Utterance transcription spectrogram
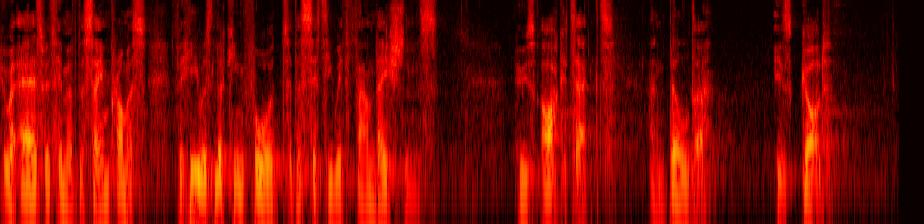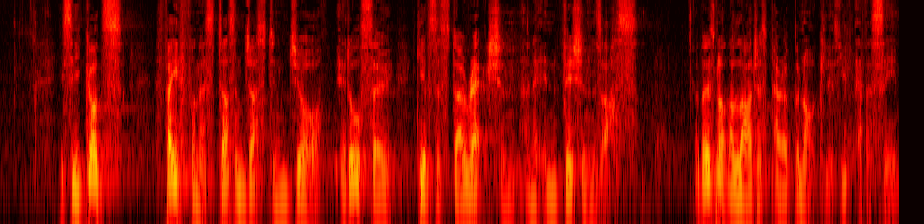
who were heirs with him of the same promise, for he was looking forward to the city with foundations, whose architect and builder is God. You see, God's faithfulness doesn't just endure, it also gives us direction and it envisions us. Are those not the largest pair of binoculars you've ever seen?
